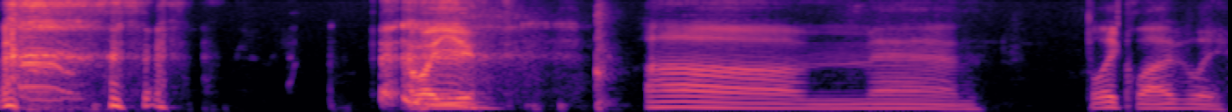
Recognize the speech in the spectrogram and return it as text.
How about you? Oh man, Blake Lively.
